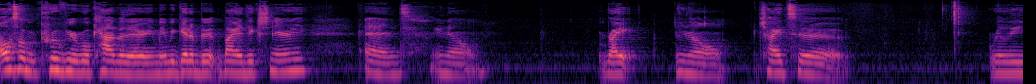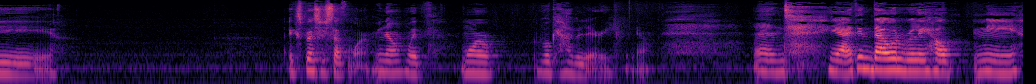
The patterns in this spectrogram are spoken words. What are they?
also improve your vocabulary maybe get a bit buy a dictionary and you know write you know, try to really express yourself more, you know, with more vocabulary, you know. And yeah, I think that would really help me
